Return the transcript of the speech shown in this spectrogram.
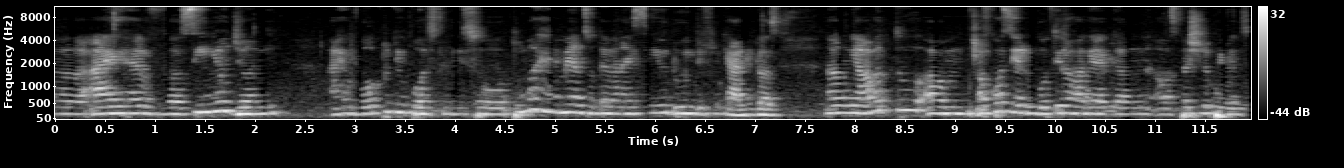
uh, I have uh, seen your journey. I have worked with you personally, so Tuma Heme and so when I see you doing different characters, ನಾನು ಯಾವತ್ತು ಅಫ್ಕೋರ್ಸ್ ಎಲ್ಲ ಗೊತ್ತಿರೋ ಹಾಗೆ special appearance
